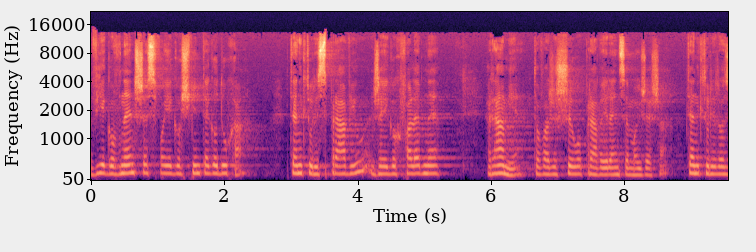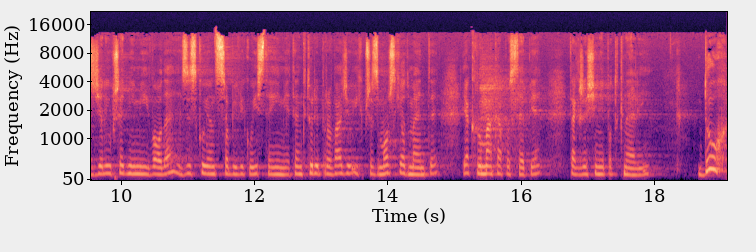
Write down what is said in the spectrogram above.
w jego wnętrze swojego świętego ducha, ten, który sprawił, że jego chwalebne ramię towarzyszyło prawej ręce Mojżesza, ten, który rozdzielił przed nimi wodę, zyskując sobie wiekuiste imię, ten, który prowadził ich przez morskie odmęty, jak rumaka po stepie, tak że się nie potknęli. Duch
